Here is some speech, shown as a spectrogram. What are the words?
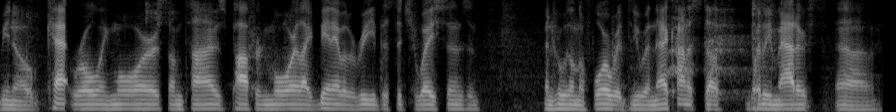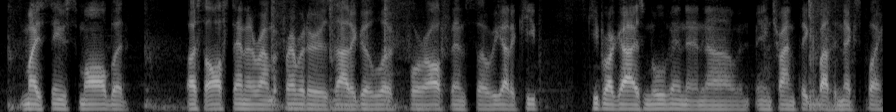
you know, cat rolling more sometimes, popping more, like being able to read the situations and and who's on the floor with you, and that kind of stuff really matters. Uh, might seem small, but us all standing around the perimeter is not a good look for offense. So we got to keep keep our guys moving and uh, and, and trying to think about the next play.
